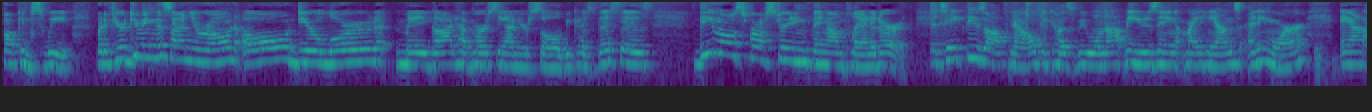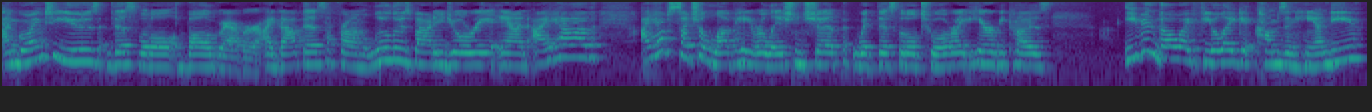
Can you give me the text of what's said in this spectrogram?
fucking sweet. But if you're doing this on your own, oh dear lord, may God have mercy on your soul because this is the most frustrating thing on planet Earth. To take these off now because we will not be using my hands anymore and I'm going to use this little ball grabber. I got this from Lulu's Body Jewelry and I have I have such a love-hate relationship with this little tool right here because even though I feel like it comes in handy,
